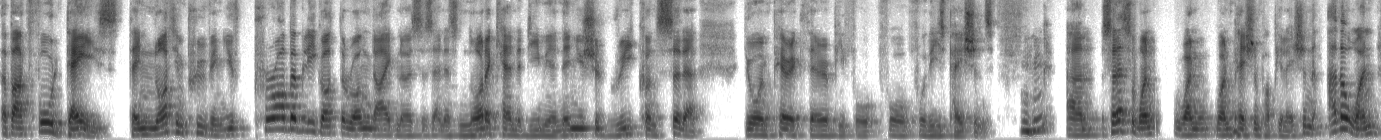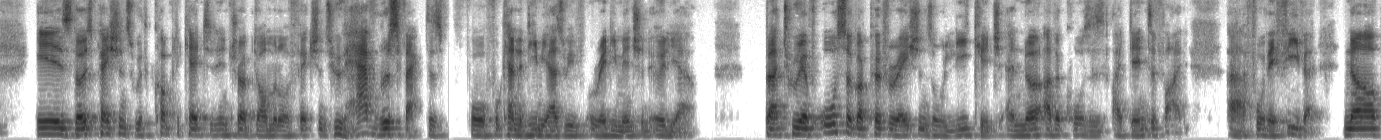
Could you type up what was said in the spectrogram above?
about four days they're not improving, you've probably got the wrong diagnosis and it's not a candidemia, and then you should reconsider your empiric therapy for for for these patients. Mm-hmm. Um, so that's the one one one patient population. The other one is those patients with complicated intra-abdominal infections who have risk factors for for candidemia, as we've already mentioned earlier, but who have also got perforations or leakage and no other causes identified uh, for their fever. Now.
